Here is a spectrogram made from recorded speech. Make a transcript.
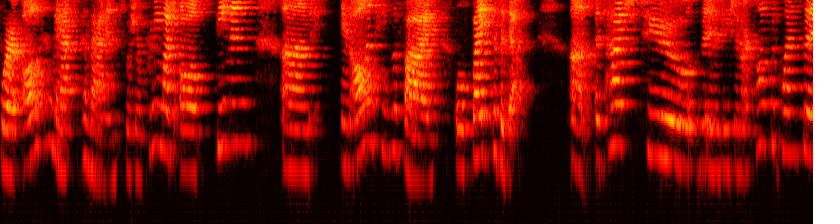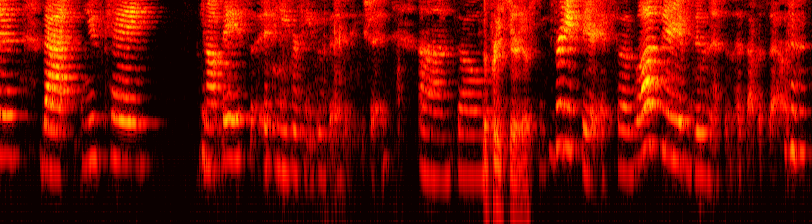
where all the combat- combatants, which are pretty much all demons, um, and all in teams of five, will fight to the death. Um, attached to the invitation are consequences that Yusuke cannot face if he refuses the invitation. Um, so They're pretty serious. it's pretty serious. So there's a lot of serious business in this episode.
